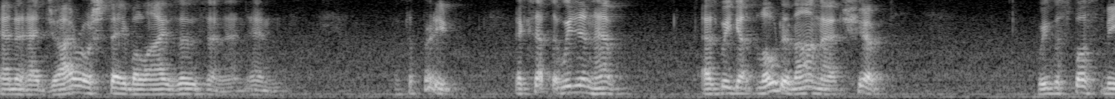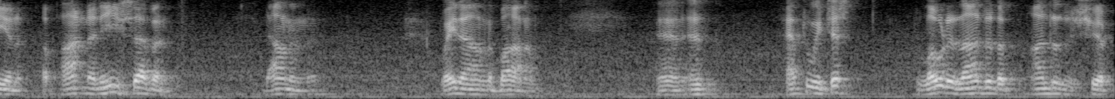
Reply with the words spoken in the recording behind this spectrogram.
And it had gyro stabilizers and, and, and it's a pretty, except that we didn't have, as we got loaded on that ship, we were supposed to be in apartment E7 down in the, way down the bottom. And as, after we just loaded onto the, onto the ship,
